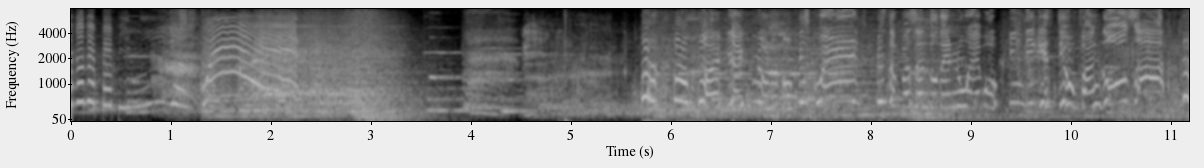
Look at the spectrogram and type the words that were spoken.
Helado de pepinillo? ¡Squirt! ¡Ay, ay, no, no, no! ¡Squirt! ¡Está pasando de nuevo! ¡Indigestión fangosa! ¿A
